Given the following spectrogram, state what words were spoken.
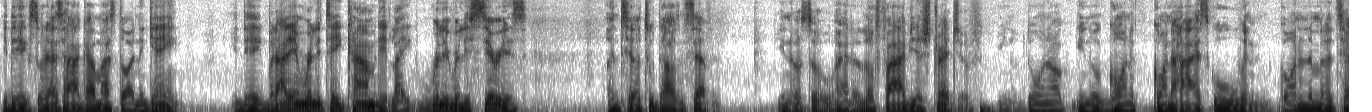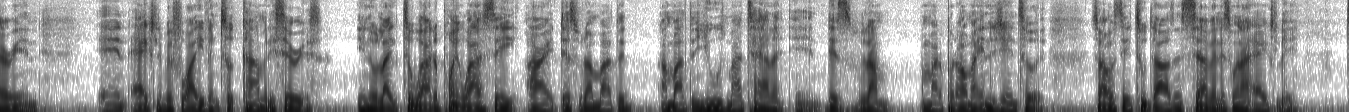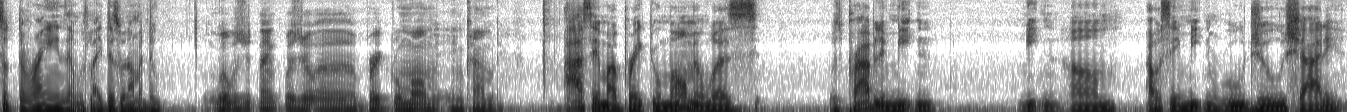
You dig? So that's how I got my start in the game. You dig? But I didn't really take comedy like really really serious until 2007. You know, so I had a little five year stretch of you know doing all you know going to going to high school and going in the military and and actually before I even took comedy serious, you know, like to where the point where I say, all right, this is what I'm about to I'm about to use my talent and this is what I'm I'm about to put all my energy into it. So I would say 2007 is when I actually took the reins and was like, this is what I'm gonna do. What was you think was your uh, breakthrough moment in comedy? I say my breakthrough moment was was probably meeting meeting um I would say meeting Rude Jews, Shotty,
